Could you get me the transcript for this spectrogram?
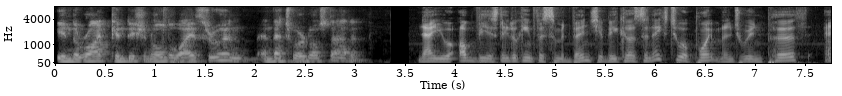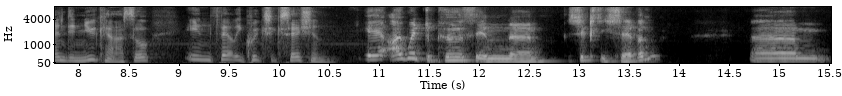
in the right condition all the way through. And, and that's where it all started. Now, you were obviously looking for some adventure because the next two appointments were in Perth and in Newcastle in fairly quick succession. Yeah, I went to Perth in um, 67. Um,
